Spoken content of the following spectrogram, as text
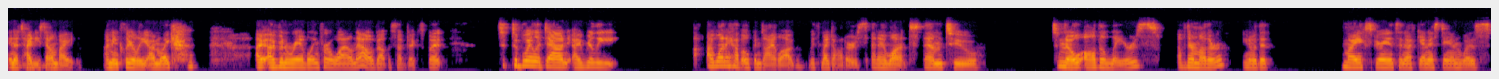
in a tidy mm-hmm. soundbite. I mean, clearly, I'm like I, I've been rambling for a while now about the subject, but to, to boil it down, I really I want to have open dialogue with my daughters, and I want them to to know all the layers of their mother. You know that my experience in Afghanistan was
